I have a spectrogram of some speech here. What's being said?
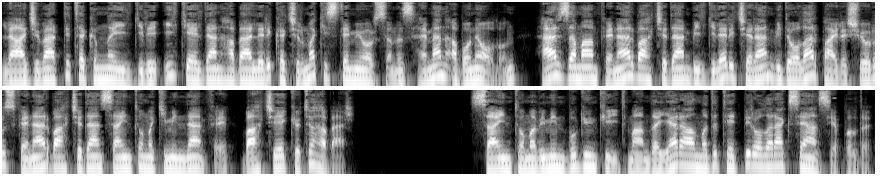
lacivertli takımla ilgili ilk elden haberleri kaçırmak istemiyorsanız hemen abone olun. Her zaman Fenerbahçe'den bilgiler içeren videolar paylaşıyoruz. Fenerbahçe'den Sayın Tomakim'inden fe, bahçeye kötü haber. Sayın Tomavim'in bugünkü itmanda yer almadı tedbir olarak seans yapıldı.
